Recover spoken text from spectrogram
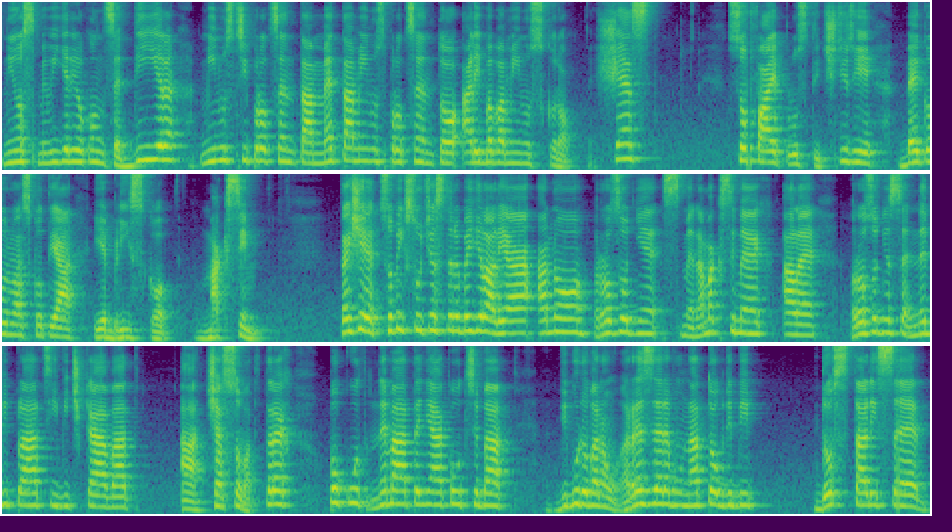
NIOS jsme viděli dokonce Deer minus 3%, Meta minus procento, Alibaba minus skoro 6, SoFi plus ty 4, Begon Scotia je blízko Maxim. Takže co bych v současné době dělal já? Ano, rozhodně jsme na maximech, ale rozhodně se nevyplácí vyčkávat a časovat trh pokud nemáte nějakou třeba vybudovanou rezervu na to, kdyby dostali se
